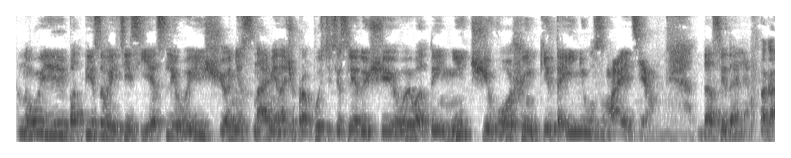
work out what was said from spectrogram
Ну и подписывайтесь, если вы еще не с нами, иначе пропустите следующий вывод и ничегошеньки-то и не узнаете. До свидания. Пока.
